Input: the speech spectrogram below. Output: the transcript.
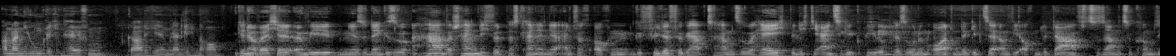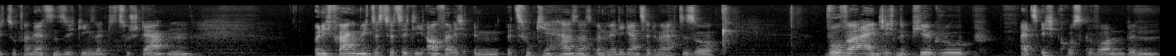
anderen Jugendlichen helfen, gerade hier im ländlichen Raum. Genau, weil ich ja irgendwie mir so denke, so, aha, wahrscheinlich wird Pascal dann ja einfach auch ein Gefühl dafür gehabt zu haben, so, hey, ich bin nicht die einzige queere Person im Ort und da gibt es ja irgendwie auch einen Bedarf, zusammenzukommen, sich zu vernetzen, sich gegenseitig zu stärken. Und ich frage mich das tatsächlich auch, weil ich im Zug hierher saß und mir die ganze Zeit immer dachte, so, wo war eigentlich eine Peer Group, als ich groß geworden bin?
